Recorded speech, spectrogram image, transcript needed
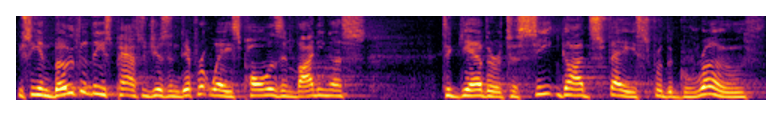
You see, in both of these passages, in different ways, Paul is inviting us together to seek God's face for the growth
